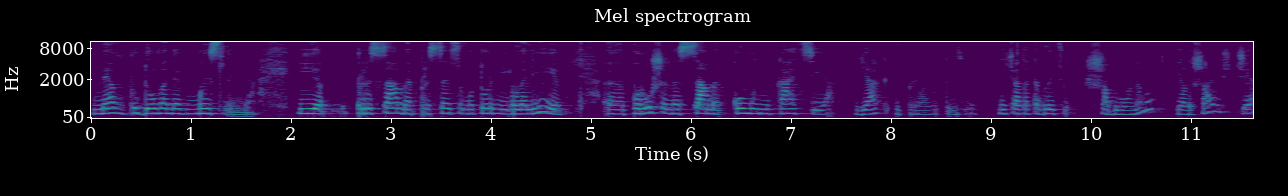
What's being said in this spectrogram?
не вбудоване в мислення. І при саме при сенсомоторній алелії е, порушена саме комунікація, як і при аутизмі. Дівчата, таблицю з шаблонами я лишаю ще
